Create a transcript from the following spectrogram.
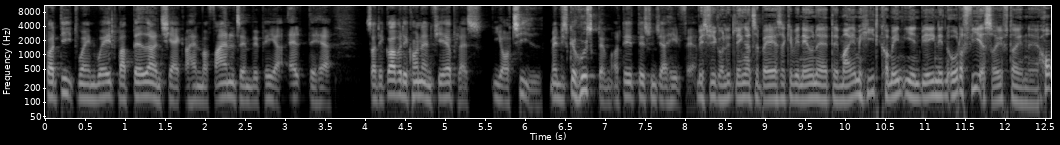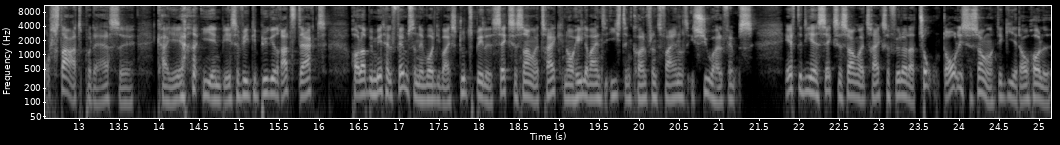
fordi Dwayne Wade var bedre end Shaq, og han var finals MVP og alt det her. Så det går godt være, det kun er en fjerdeplads i årtiet, men vi skal huske dem, og det, det synes jeg er helt fair. Hvis vi går lidt længere tilbage, så kan vi nævne, at øh, Miami Heat kom ind i NBA i 1988, og efter en øh, hård start på deres øh, karriere i NBA, så fik de bygget ret stærkt hold op i midt-90'erne, hvor de var i slutspillet seks sæsoner i træk, når hele vejen til Eastern Conference Finals i 97. Efter de her seks sæsoner i træk, så følger der to dårlige sæsoner. Det giver dog holdet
